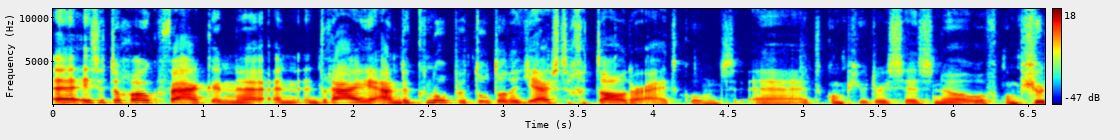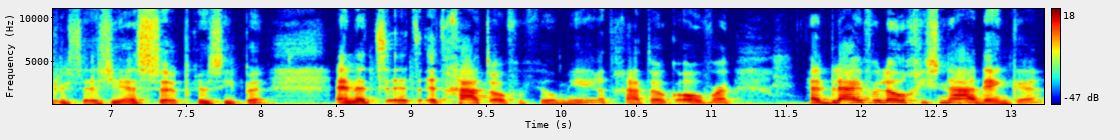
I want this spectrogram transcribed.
uh, is het toch ook vaak een, eh, een, een, draaien aan de knoppen totdat het juiste getal eruit komt. Het computer says no of computer says yes principe. En het, het, het gaat over veel meer. Het gaat ook over het blijven logisch nadenken.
